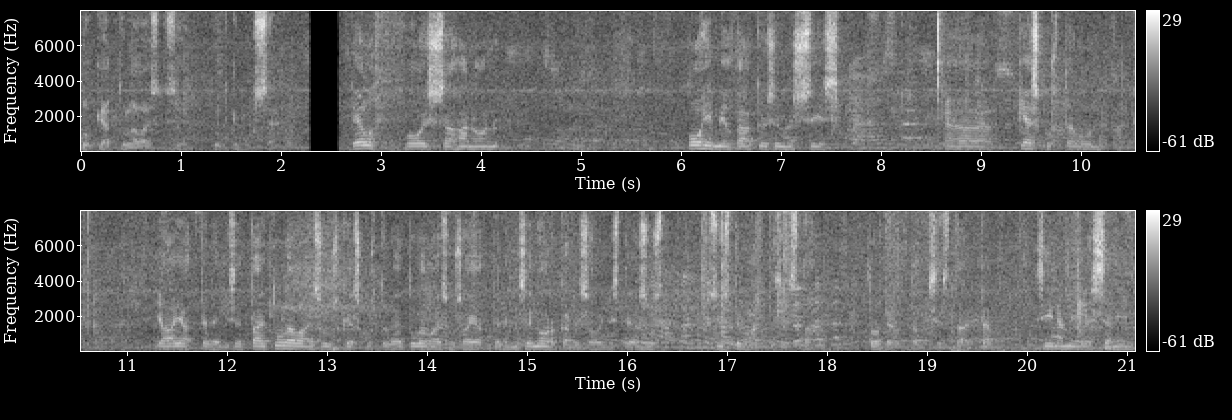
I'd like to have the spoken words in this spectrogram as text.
lukea tulevaisuuksien tutkimukseen. Delfoissahan on pohjimmiltaan kysymys siis keskustelun ja ajattelemisen tai tulevaisuuskeskustelun ja tulevaisuusajattelemisen organisoinnista ja systemaattisesta toteuttamisesta. Että siinä mielessä niin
